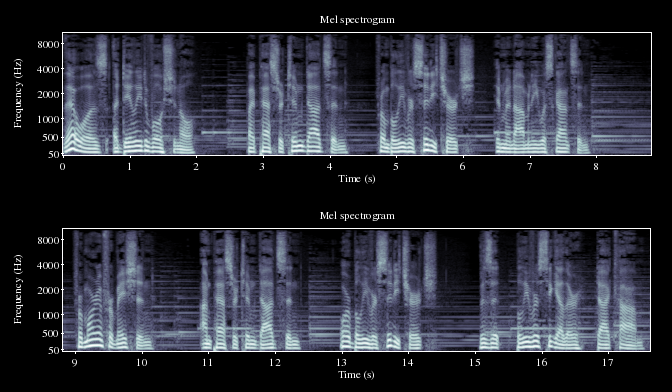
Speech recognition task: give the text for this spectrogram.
That was a daily devotional by Pastor Tim Dodson from Believer City Church in Menominee, Wisconsin. For more information on Pastor Tim Dodson or Believer City Church, visit believerstogether.com.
